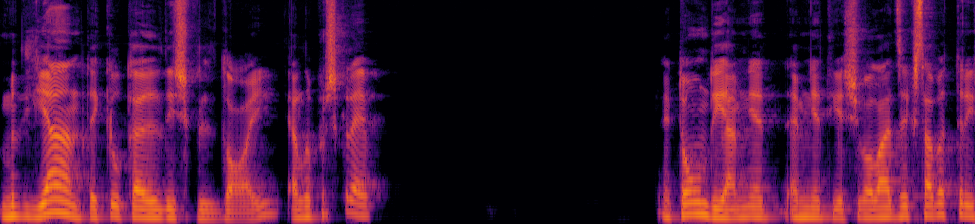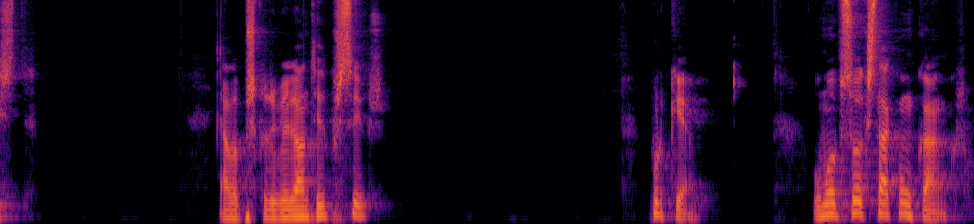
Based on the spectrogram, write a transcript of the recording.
mediante aquilo que ela diz que lhe dói, ela prescreve. Então um dia a minha, a minha tia chegou lá a dizer que estava triste. Ela prescreveu-lhe antidepressivos. Porquê? Uma pessoa que está com cancro,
